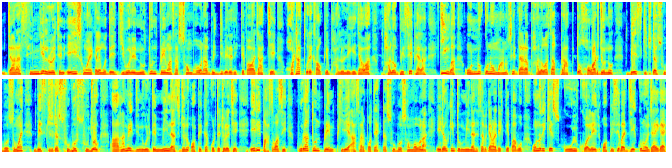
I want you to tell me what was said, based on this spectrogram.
যারা সিঙ্গেল রয়েছেন এই সময়কালের মধ্যে জীবনে নতুন প্রেম আসার সম্ভাবনা বৃদ্ধি পেতে দেখতে পাওয়া যাচ্ছে। হঠাৎ করে কাউকে ভালো লেগে যাওয়া ভালোবেসে ফেলা কিংবা অন্য কোনো মানুষের দ্বারা ভালোবাসা প্রাপ্ত হওয়ার জন্য বেশ কিছুটা শুভ সময়, বেশ কিছুটা শুভ সুযোগ আগামী দিনগুলিতে মিন রাশির জন্য অপেক্ষা করতে চলেছে। এরই পাশাপাশি পুরাতন প্রেম ফিরে আসার পথে একটা শুভ সম্ভাবনা, এটাও কিন্তু মিন রাশি হিসাবে আমরা দেখতে পাবো। অন্যদিকে স্কুল, কলেজ, অফিসে বা যে কোনো জায়গায়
